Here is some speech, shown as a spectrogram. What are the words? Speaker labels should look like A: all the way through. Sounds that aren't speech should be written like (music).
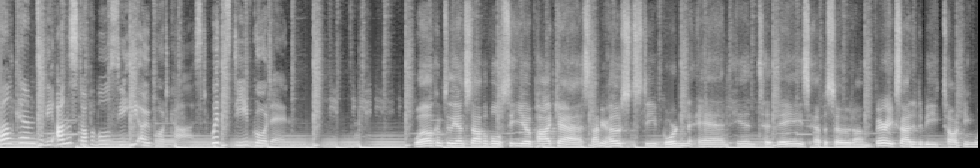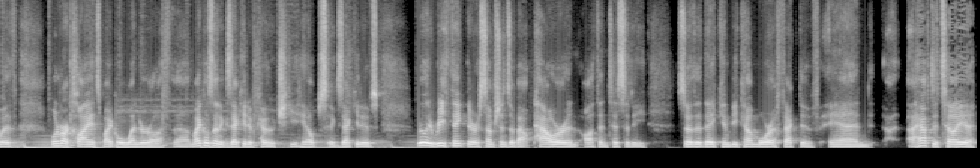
A: Welcome to the Unstoppable CEO podcast with Steve Gordon.
B: Welcome to the Unstoppable CEO podcast. I'm your host, Steve Gordon, and in today's episode, I'm very excited to be talking with one of our clients, Michael Wenderoth. Uh, Michael's an executive coach. He helps executives really rethink their assumptions about power and authenticity so that they can become more effective. And I have to tell you,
